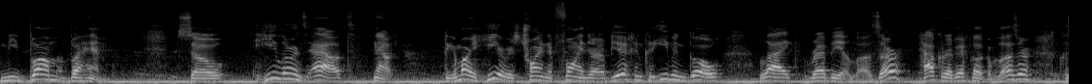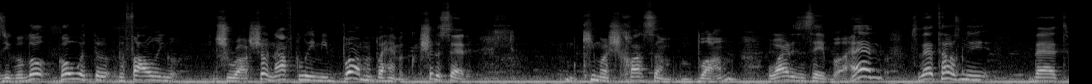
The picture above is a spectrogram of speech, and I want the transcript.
Mibam Bahem. So he learns out, now the Gemara here is trying to find that Rabbi Yechon could even go like Rabbi Elazar. How could Rabbi Yechon go like Rabbi Elazar? Because you could lo- go with the, the following drasha. Nafkali mi bum bahem. Should have said kimash chasam bum. Why does it say bahem? So that tells me that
